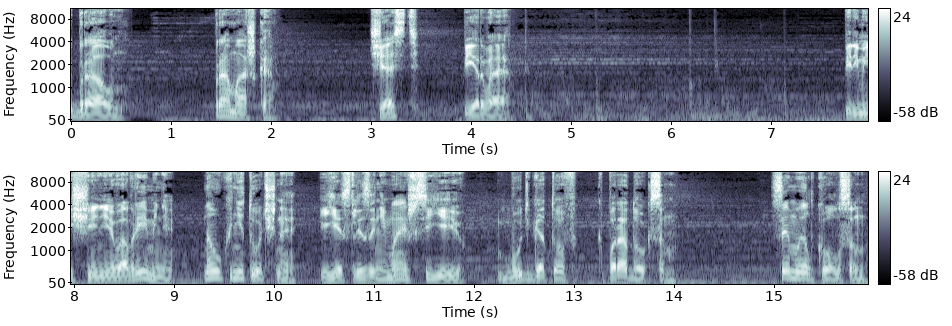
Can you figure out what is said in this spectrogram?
Браун. Промашка. Часть первая. Перемещение во времени – наука неточная, и если занимаешься ею, будь готов к парадоксам. Сэмюэл Колсон,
